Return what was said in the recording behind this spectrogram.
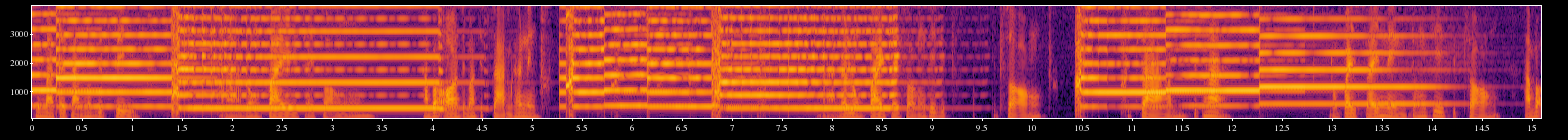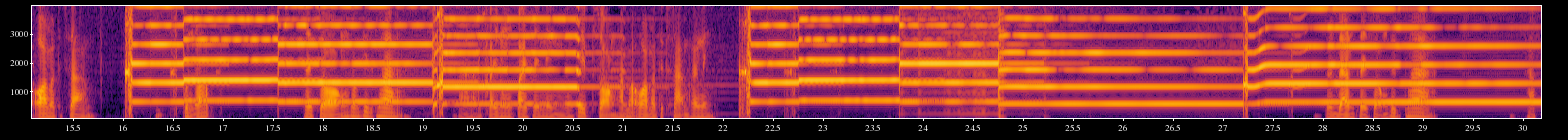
ขึ้นมาใส่สามช่องสิบสี่ลงไปใส่สองครับออนจะมาสิบสามครั้งหนึ่งแล้วลงไปสายสองที่สิบสองสิบสามสิบห้าลงไปสายหนึ่งช่องที่สิบสองหามาออนมาสิบสามคุณออฟสายสองช่องที่สิบห้าอ่าไปลงไปสายหนึ่งช่องที่สิบสองหามาออนมาสิบสามครั้งหนึ่ง ดันใส่สองที่สิบห้าครับ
